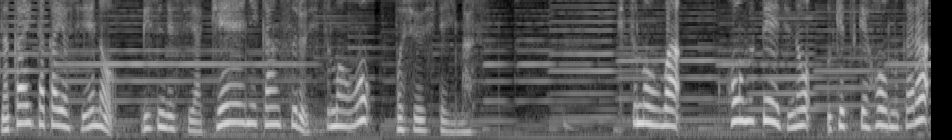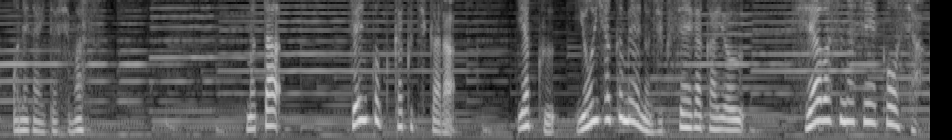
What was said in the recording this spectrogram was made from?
中井隆義へのビジネスや経営に関する質問を募集しています。質問はホームページの受付フォームからお願いいたします。また全国各地から約400名の塾生が通う幸せな成功者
